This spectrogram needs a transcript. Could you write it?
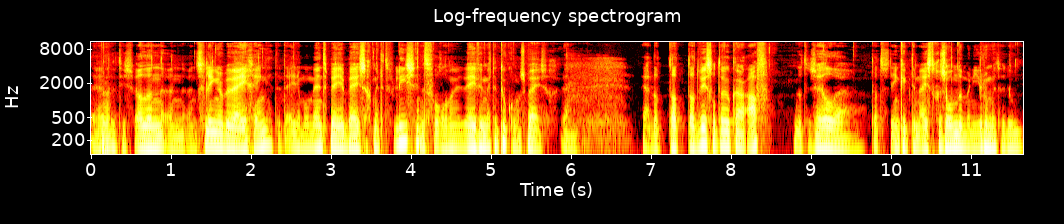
Ja. Het is wel een, een, een slingerbeweging. Het ene moment ben je bezig met het verlies en het volgende moment ben je met de toekomst bezig. En ja, dat, dat, dat wisselt elkaar af. Dat is, heel, eh, dat is denk ik de meest gezonde manier om het te doen.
